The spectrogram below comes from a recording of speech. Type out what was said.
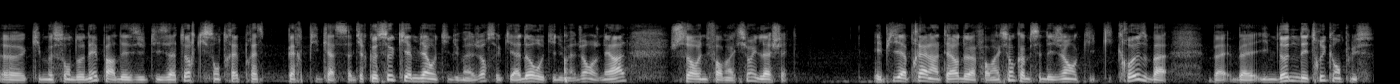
euh, qui me sont données par des utilisateurs qui sont très perspicaces. C'est-à-dire que ceux qui aiment bien Outil du Major, ceux qui adorent Outil du Major, en général, je sors une formation, ils l'achètent. Et puis après, à l'intérieur de la formation, comme c'est des gens qui, creusent, bah, bah, bah, ils me donnent des trucs en plus.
